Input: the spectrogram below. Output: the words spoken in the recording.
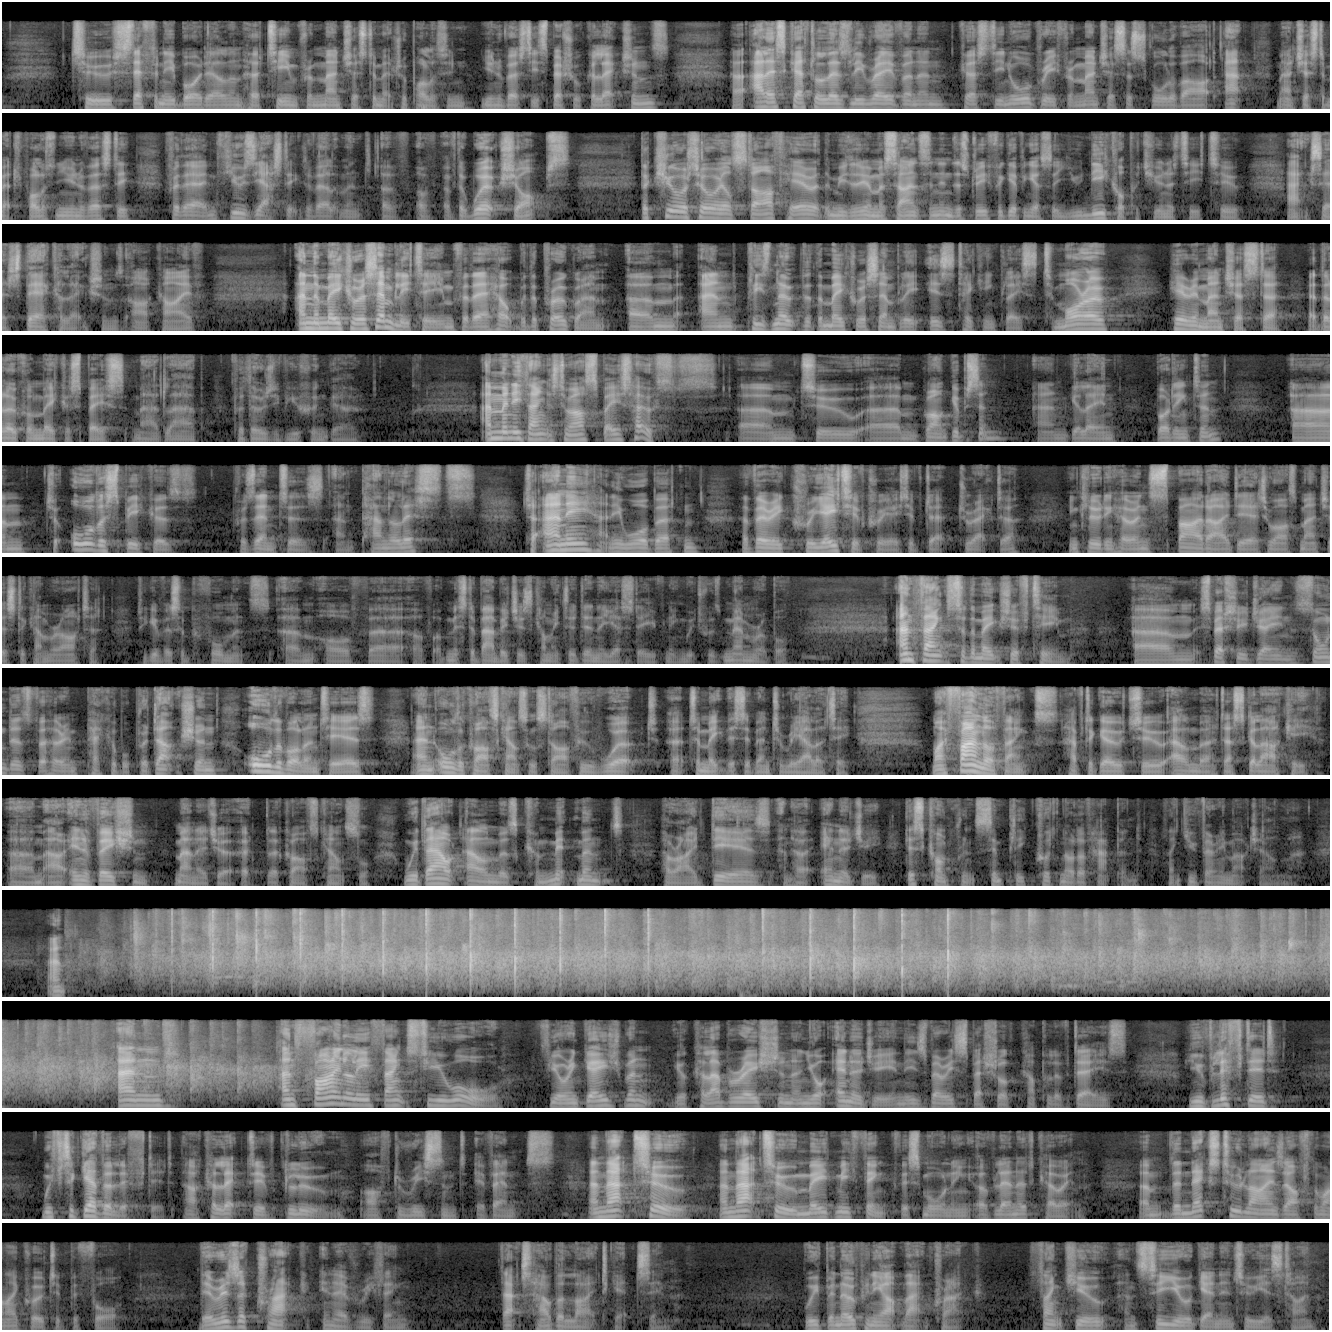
to Stephanie Boydell and her team from Manchester Metropolitan University Special Collections, uh, Alice Kettle, Leslie Raven and Kirstine Aubrey from Manchester School of Art at Manchester Metropolitan University for their enthusiastic development of, of, of the workshops, the curatorial staff here at the Museum of Science and Industry for giving us a unique opportunity to access their collections archive, and the Maker Assembly team for their help with the programme. Um, and please note that the Maker Assembly is taking place tomorrow here in Manchester at the local Makerspace Mad Lab for those of you who can go. And many thanks to our space hosts, um, to um, Grant Gibson and Ghislaine Boddington, um, to all the speakers, presenters and panelists, to Annie, Annie Warburton, a very creative creative director, including her inspired idea to ask Manchester Camerata to give us a performance um, of, uh, of, of Mr. Babbage's Coming to Dinner yesterday evening, which was memorable. And thanks to the makeshift team, um, especially Jane Saunders for her impeccable production, all the volunteers, and all the Crafts Council staff who've worked uh, to make this event a reality. My final thanks have to go to Alma Daskalaki, um, our innovation manager at the Crafts Council. Without Alma's commitment, her ideas, and her energy, this conference simply could not have happened. Thank you very much, Alma. And And, and finally, thanks to you all for your engagement, your collaboration, and your energy in these very special couple of days. You've lifted, we've together lifted our collective gloom after recent events. And that too, and that too made me think this morning of Leonard Cohen. Um, the next two lines after the one I quoted before. There is a crack in everything. That's how the light gets in. We've been opening up that crack. Thank you and see you again in two years' time.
